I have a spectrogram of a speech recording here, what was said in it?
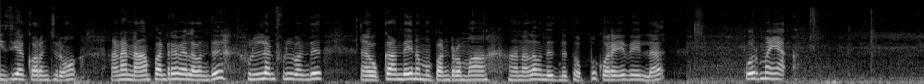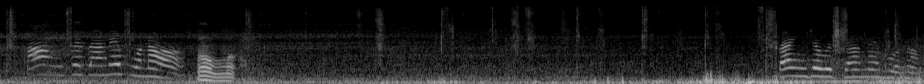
ஈஸியாக குறைஞ்சிரும். ஆனால் நான் பண்ணுற வேலை வந்து ஃபுல் அண்ட் ஃபுல் வந்து உட்காந்தே நம்ம பண்ணுறோமா அதனால் வந்து இந்த தொப்பை குறையவே இல்லை. பொறுமையாக ஆமாம் நான் இங்க தானே போனோம்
